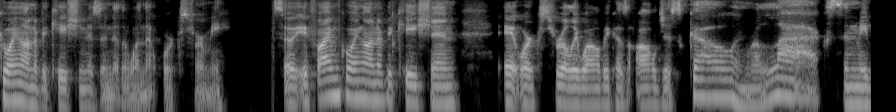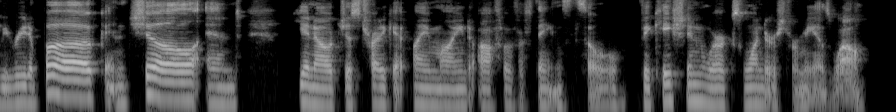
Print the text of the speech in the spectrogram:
going on a vacation is another one that works for me. So if i'm going on a vacation it works really well because I'll just go and relax and maybe read a book and chill and you know just try to get my mind off of things. So vacation works wonders for me as well.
